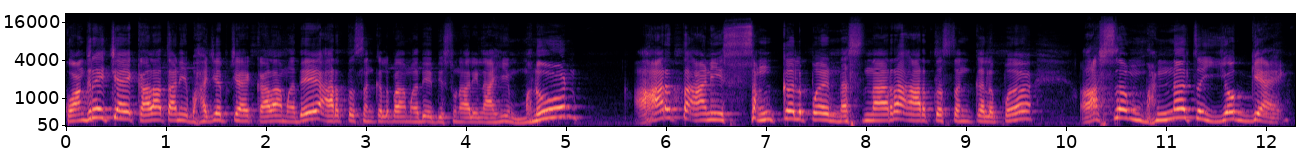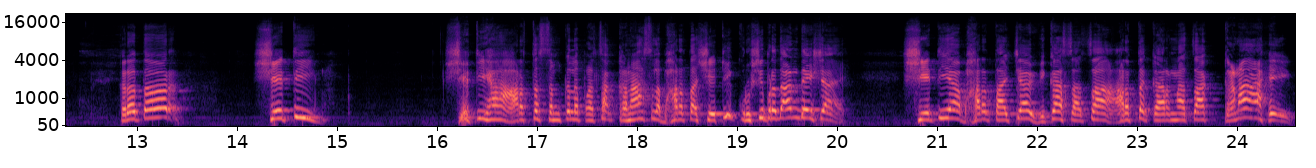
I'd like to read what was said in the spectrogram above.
काँग्रेसच्या काळात आणि भाजपच्या काळामध्ये अर्थसंकल्पामध्ये दिसून आली नाही. म्हणून अर्थ आणि संकल्प नसणारा अर्थसंकल्प असं म्हणणंच योग्य आहे. खरं तर शेती शेती हा अर्थसंकल्पाचा कणा असला भारतात शेती कृषीप्रधान देश आहे. शेती हा भारताच्या विकासाचा अर्थकारणाचा कणा आहे.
